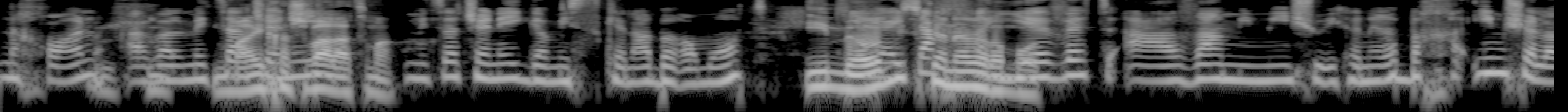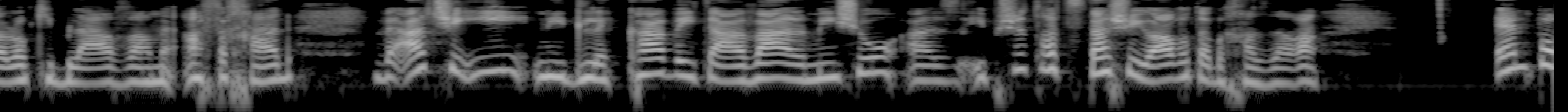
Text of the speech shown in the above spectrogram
נכון, אבל מצד מה היא שני, חשבה לעצמה מצד שני היא גם מסכנה ברמות. היא כי מאוד היא מסכנה הייתה ברמות חייבת אהבה ממישהו, היא כנראה בחיים שלה לא קיבלה אהבה מאף אחד, ועד שהיא נדלקה והתאהבה על מישהו, אז היא פשוט רצתה שיאהב אותה בחזרה. אין פה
